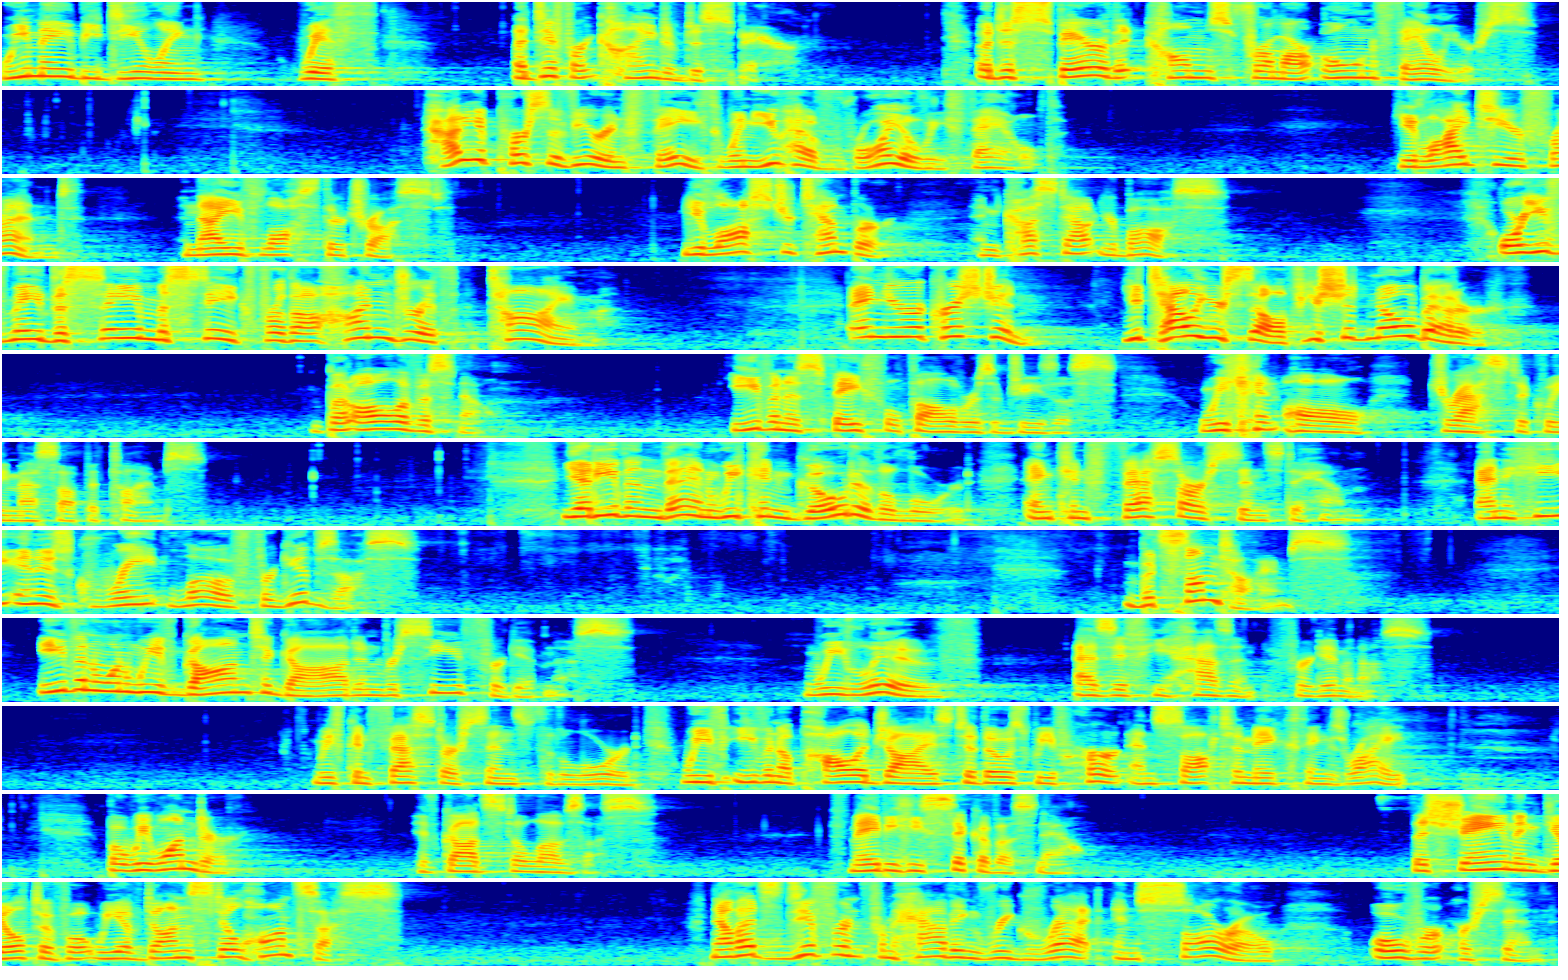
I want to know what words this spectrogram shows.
we may be dealing with a different kind of despair, a despair that comes from our own failures. How do you persevere in faith when you have royally failed? You lied to your friend, and now you've lost their trust. You lost your temper and cussed out your boss. Or you've made the same mistake for the hundredth time. And you're a Christian. You tell yourself you should know better. But all of us know, even as faithful followers of Jesus, we can all drastically mess up at times. Yet, even then, we can go to the Lord and confess our sins to Him, and He, in His great love, forgives us. But sometimes, even when we've gone to God and received forgiveness, we live as if He hasn't forgiven us. We've confessed our sins to the Lord. We've even apologized to those we've hurt and sought to make things right. But we wonder if God still loves us, if maybe He's sick of us now. The shame and guilt of what we have done still haunts us. Now, that's different from having regret and sorrow over our sin.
